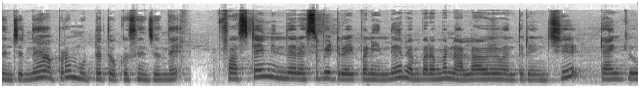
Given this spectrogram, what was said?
செஞ்சுருந்தேன். அப்புறம் முட்டை தொக்கு செஞ்சுருந்தேன். ஃபஸ்ட் டைம் இந்த ரெசிபி ட்ரை பண்ணியிருந்தேன். ரொம்ப ரொம்ப நல்லாவே வந்துருந்துச்சு. தேங்க்யூ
